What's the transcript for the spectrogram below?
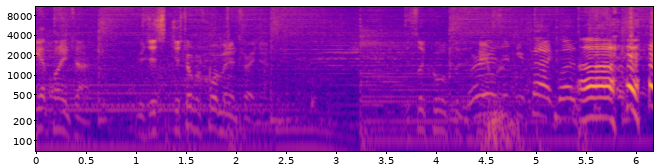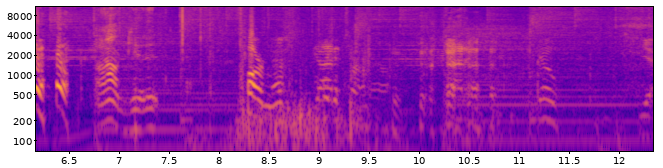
you got plenty of time. You're just just over four minutes right now. Just look cool for the Where is camera. it in your pack, bud? Uh, I'll get it. Pardon us. Got it. Got it. Go. Yeah,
